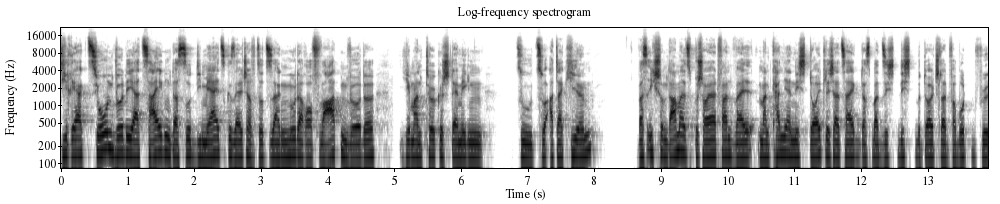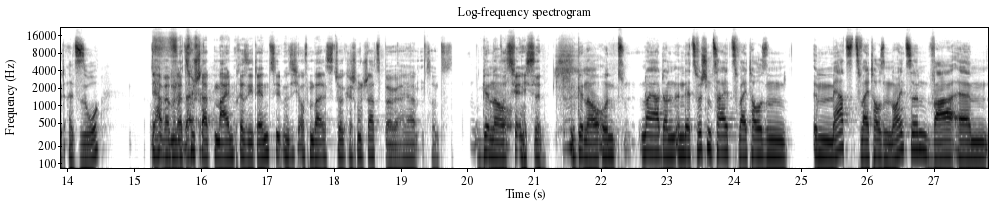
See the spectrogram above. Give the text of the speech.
die Reaktion würde ja zeigen, dass so die Mehrheitsgesellschaft sozusagen nur darauf warten würde, jemand türkischstämmigen zu, zu attackieren. Was ich schon damals bescheuert fand, weil man kann ja nicht deutlicher zeigen, dass man sich nicht mit Deutschland verbunden fühlt als so. Ja, wenn man dazu schreibt, mein Präsident, sieht man sich offenbar als türkischen Staatsbürger, ja, sonst. Genau. Das nicht Sinn. Genau. Und naja, dann in der Zwischenzeit 2000, im März 2019 war ähm,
